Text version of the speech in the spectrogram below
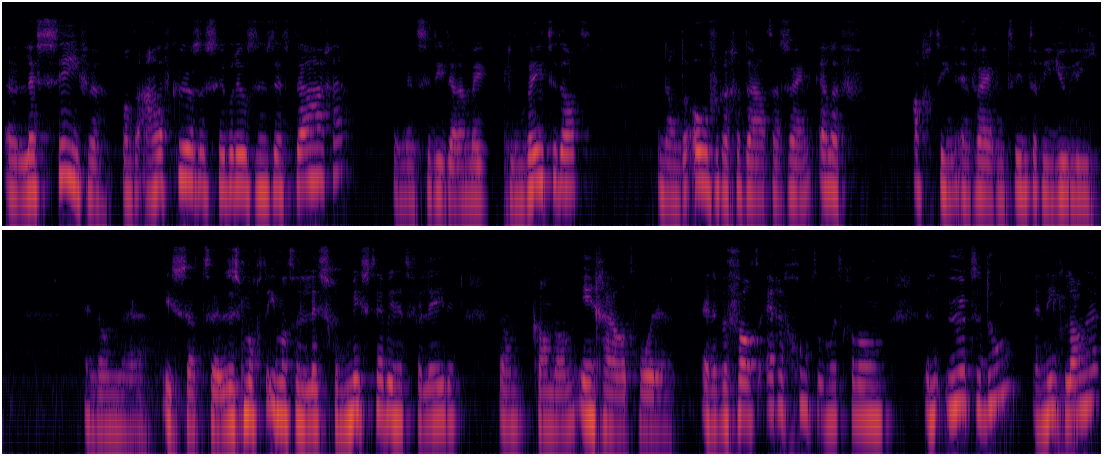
eh, les 7 van de ALEF-cursus Hebreeuws in zes dagen. De mensen die daaraan meedoen weten dat. En dan de overige data zijn 11, 18 en 25 juli. En dan eh, is dat, eh, dus mocht iemand een les gemist hebben in het verleden, dan kan dan ingehaald worden. En het bevalt erg goed om het gewoon een uur te doen en niet Mhm. langer.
